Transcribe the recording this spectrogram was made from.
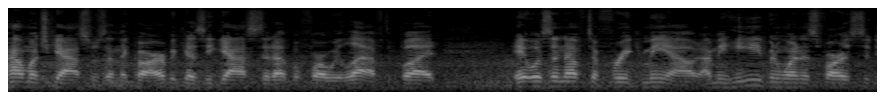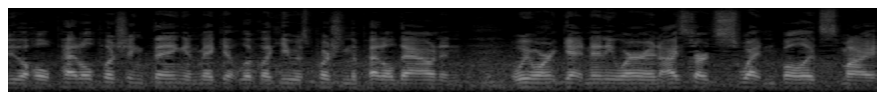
how much gas was in the car because he gassed it up before we left. But it was enough to freak me out. I mean, he even went as far as to do the whole pedal pushing thing and make it look like he was pushing the pedal down and we weren't getting anywhere. And I start sweating bullets. My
